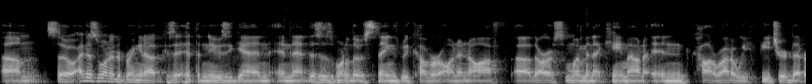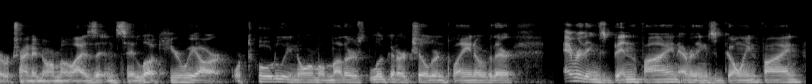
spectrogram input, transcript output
Um, so I just wanted to bring it up because it hit the news again, and that this is one of those things we cover on and off. Uh, there are some women that came out in Colorado we featured that are trying to normalize it and say, look, here we are. We're totally normal mothers. Look at our children playing over there. Everything's been fine. Everything's going fine.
